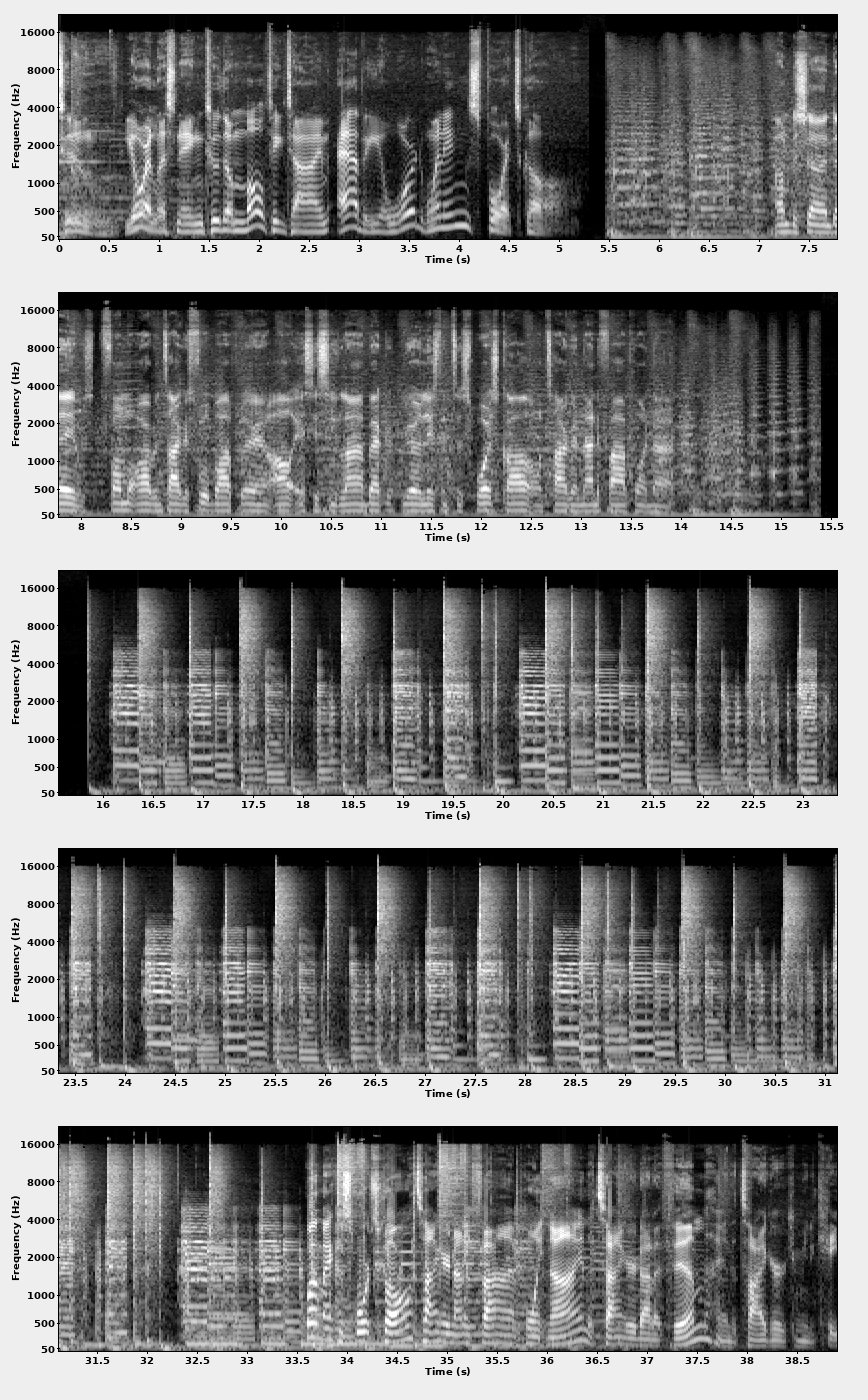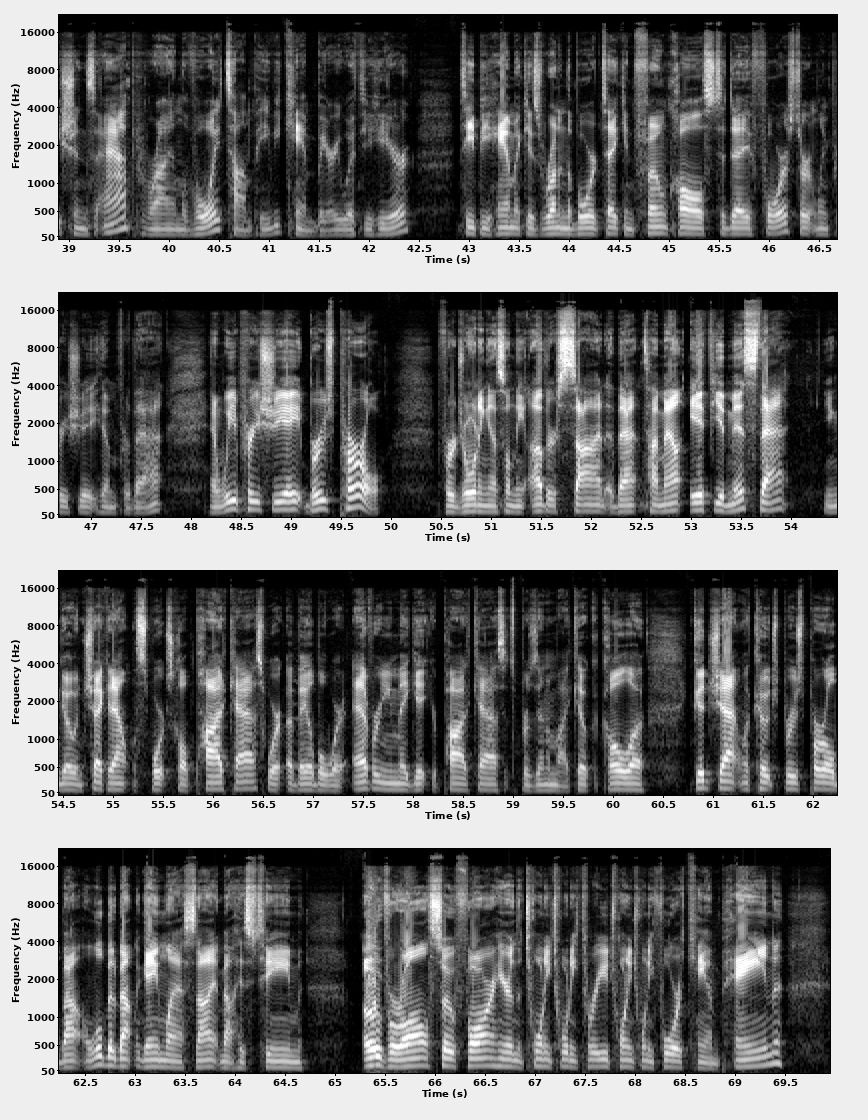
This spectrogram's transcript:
Tuned. You're listening to the multi time Abby Award winning Sports Call. I'm Deshaun Davis, former Auburn Tigers football player and all SEC linebacker. You're listening to Sports Call on Tiger 95.9. Welcome back to Sports Call, Tiger 95.9, the Tiger.fm, and the Tiger Communications app. Ryan Lavoie, Tom Peavy, Kam Berry with you here. TP Hammock is running the board, taking phone calls today for us. Certainly appreciate him for that. And we appreciate Bruce Pearl for joining us on the other side of that timeout. If you missed that, you can go and check it out in the Sports Call podcast. We're available wherever you may get your podcast. It's presented by Coca Cola. Good chat with Coach Bruce Pearl about a little bit about the game last night, about his team overall so far here in the 2023 2024 campaign.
